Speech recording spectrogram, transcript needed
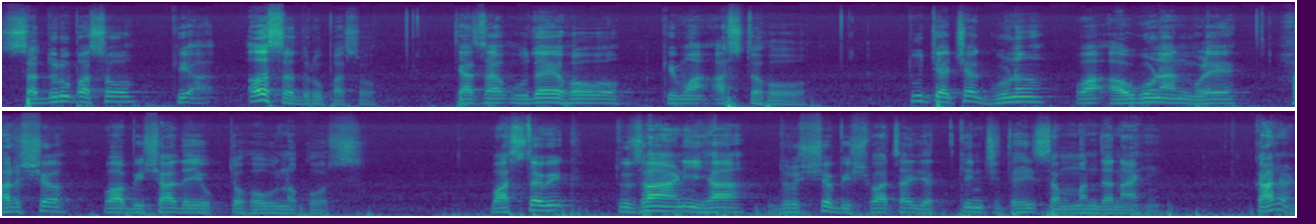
सद्रूप असो की असद्रूप असो त्याचा उदय होवो किंवा अस्त होवो तू त्याच्या गुण वा अवगुणांमुळे हर्ष वा विषादयुक्त होऊ नकोस. वास्तविक तुझा आणि ह्या दृश्य विश्वाचा यत्किंचितही संबंध नाही. कारण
